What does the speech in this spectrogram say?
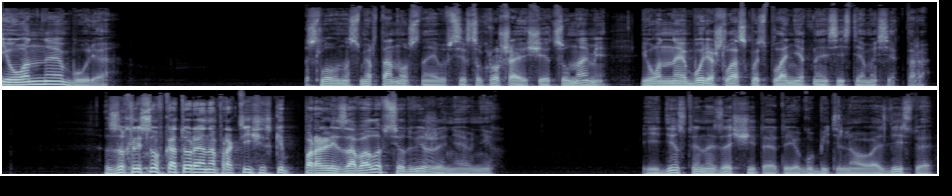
Ионная буря. Словно смертоносная и всесокрушающая цунами, ионная буря шла сквозь планетные системы сектора. Захлестнув которой, она практически парализовала все движение в них. Единственной защитой от ее губительного воздействия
